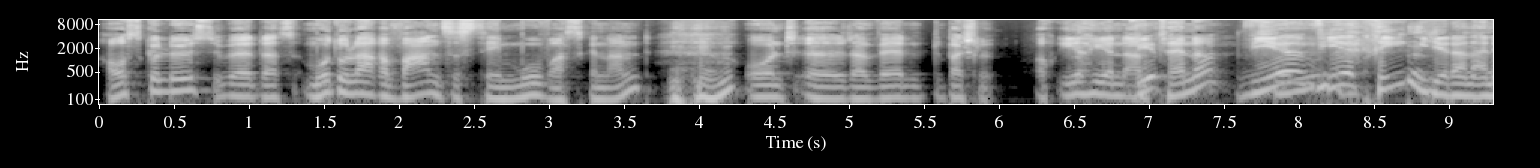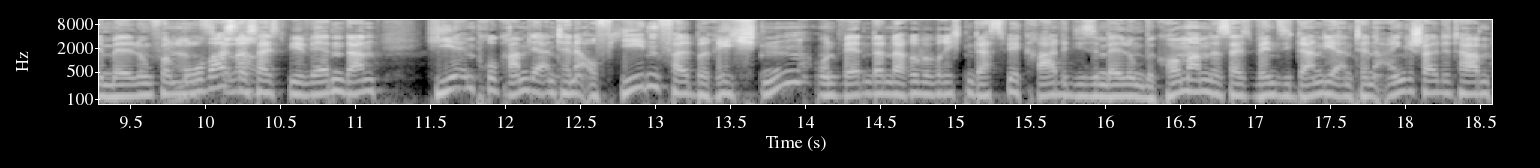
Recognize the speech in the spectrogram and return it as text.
ausgelöst über das modulare Warnsystem MOVAS genannt. Mhm. Und äh, da werden beispielsweise auch ihr hier in der Antenne. Wir, wir kriegen hier dann eine Meldung von MOVAS. Genau. Das heißt, wir werden dann hier im Programm der Antenne auf jeden Fall berichten und werden dann darüber berichten, dass wir gerade diese Meldung bekommen haben. Das heißt, wenn Sie dann die Antenne eingeschaltet haben,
